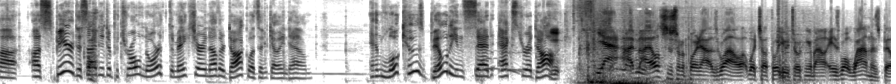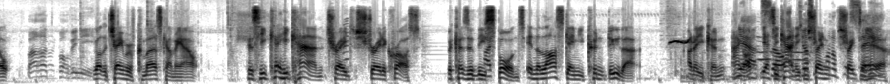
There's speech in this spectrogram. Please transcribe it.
Uh, a spear decided to patrol north to make sure another dock wasn't going down. And look who's building said extra dock. Yeah, I, I also just want to point out as well, which I thought you were talking about, is what Wam has built. You've got the Chamber of Commerce coming out. Because he, ca- he can trade straight across because of these spawns. In the last game, you couldn't do that. Oh, I know you couldn't. Hang Yeah, on. Yes, so he I can. He can just straight, wanna straight to here.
